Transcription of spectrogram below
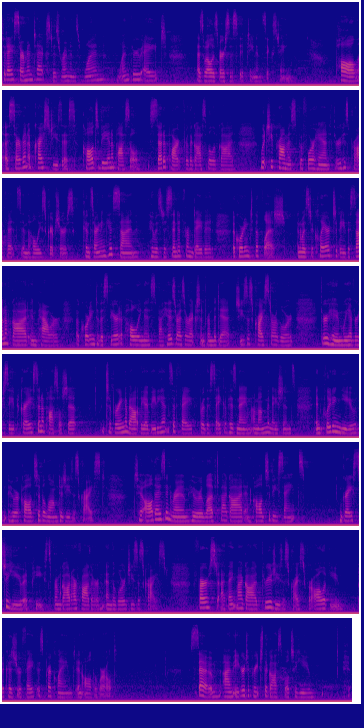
Today's sermon text is Romans 1 1 through 8, as well as verses 15 and 16. Paul, a servant of Christ Jesus, called to be an apostle, set apart for the gospel of God, which he promised beforehand through his prophets in the Holy Scriptures, concerning his Son, who was descended from David according to the flesh, and was declared to be the Son of God in power, according to the Spirit of holiness by his resurrection from the dead, Jesus Christ our Lord through whom we have received grace and apostleship to bring about the obedience of faith for the sake of his name among the nations, including you who are called to belong to Jesus Christ. To all those in Rome who are loved by God and called to be saints, grace to you and peace from God our Father and the Lord Jesus Christ. First, I thank my God through Jesus Christ for all of you, because your faith is proclaimed in all the world. So, I'm eager to preach the gospel to you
